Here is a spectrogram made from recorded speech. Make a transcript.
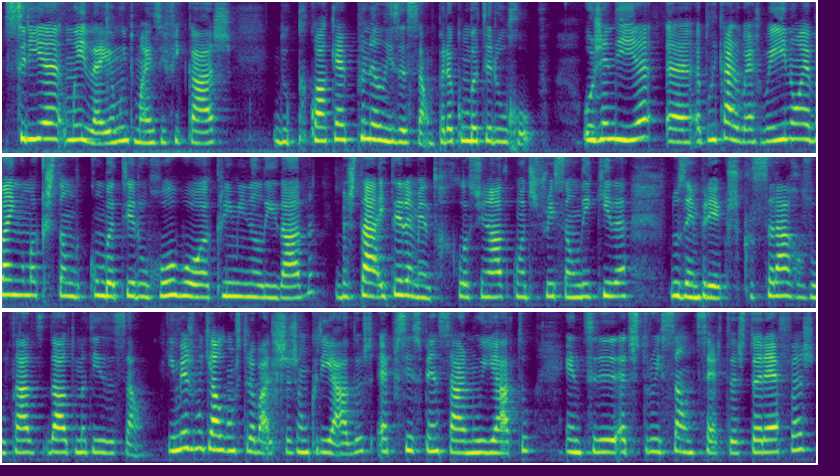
seria uma ideia muito mais eficaz do que qualquer penalização para combater o roubo. Hoje em dia, uh, aplicar o RBI não é bem uma questão de combater o roubo ou a criminalidade, mas está inteiramente relacionado com a destruição líquida dos empregos, que será resultado da automatização. E mesmo que alguns trabalhos sejam criados, é preciso pensar no hiato entre a destruição de certas tarefas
